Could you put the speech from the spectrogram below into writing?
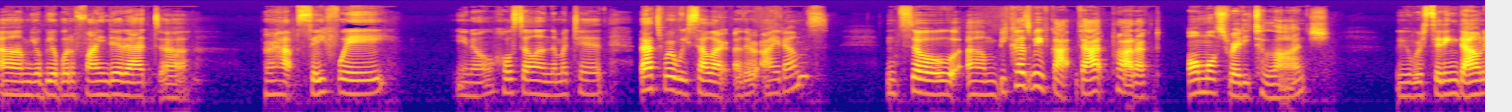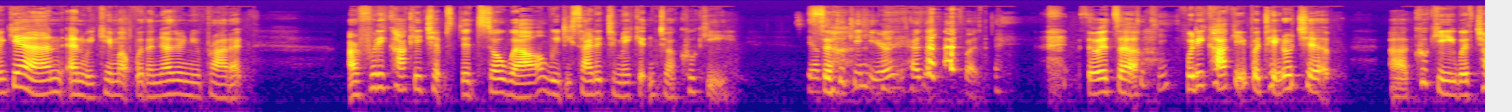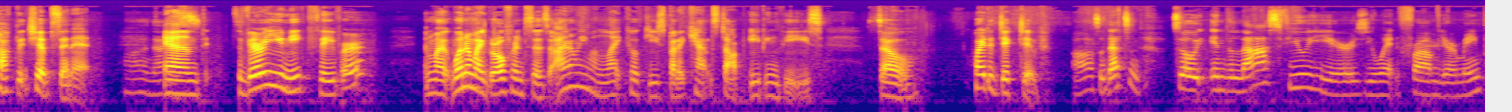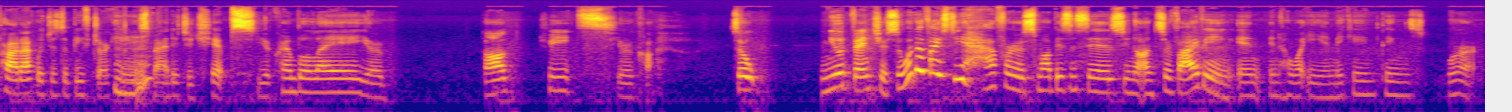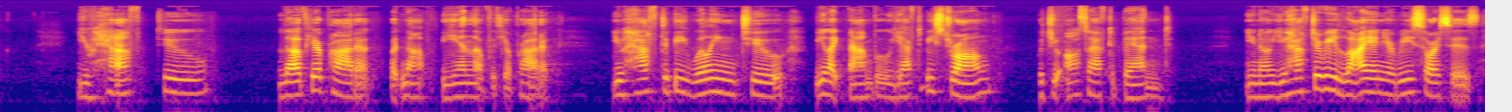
Um, you'll be able to find it at uh, perhaps Safeway, you know, Wholesale Unlimited. That's where we sell our other items. And so, um, because we've got that product almost ready to launch, we were sitting down again and we came up with another new product. Our furikake chips did so well, we decided to make it into a cookie. You have So- a cookie here. It has a, but So it's a Cookie. furikake potato chip uh, cookie with chocolate chips in it. oh, nice. And it's a very unique flavor. And my, one of my girlfriends says, I don't even like cookies, but I can't stop eating these. So quite addictive. Ah, so that's an, so in the last few years, you went from your main product, which is the beef jerky, Mm-hmm. expanded to chips, your creme brulee, your dog treats, your co- so new adventures. So what advice do you have for small businesses, you know, on surviving in, in Hawaii and making things work? You have to love your product, but not be in love with your product. You have to be willing to be like bamboo. You have to be strong, but you also have to bend. You know, you have to rely on your resources.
